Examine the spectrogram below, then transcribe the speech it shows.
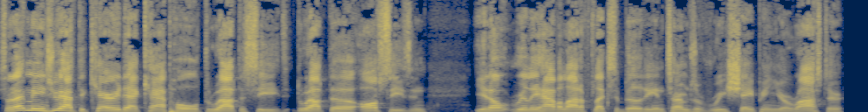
So that means you have to carry that cap hold throughout the season, throughout the offseason. You don't really have a lot of flexibility in terms of reshaping your roster.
